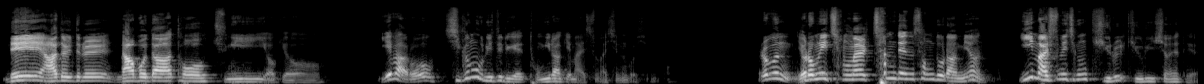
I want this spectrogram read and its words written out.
내 아들들을 나보다 더 중히 여겨. 이게 바로 지금 우리들에게 동일하게 말씀하시는 것입니다. 여러분, 여러분이 정말 참된 성도라면 이 말씀에 지금 귀를 기울이셔야 돼요.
